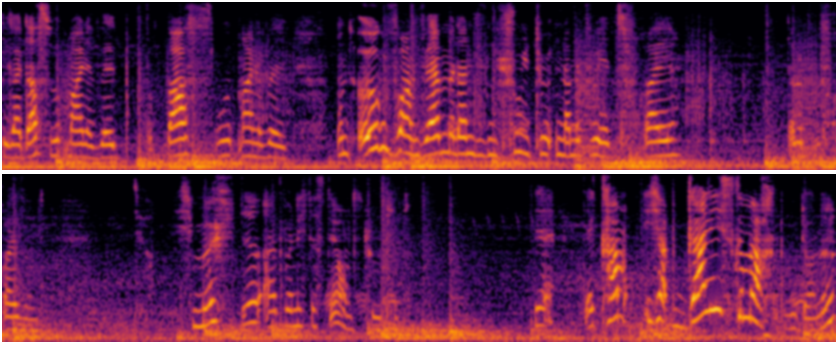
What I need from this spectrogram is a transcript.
Digga, das wird meine Welt. Das wird meine Welt. Und irgendwann werden wir dann diesen Shui töten, damit wir jetzt frei. Damit wir frei sind. Ich möchte einfach nicht, dass der uns tötet. Der, der kam. Ich habe gar nichts gemacht, Bruder, ne?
